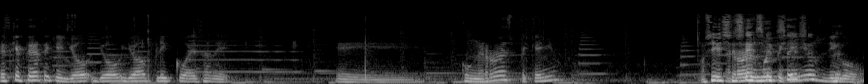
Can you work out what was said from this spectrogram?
Es que fíjate que yo, yo, yo aplico esa de eh, con errores pequeños, Sí, sí, errores sí, muy pequeños, sí. digo,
